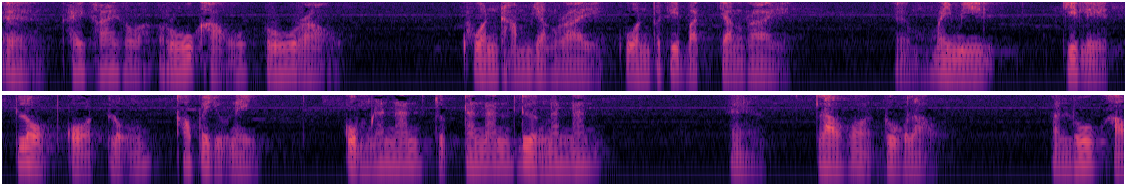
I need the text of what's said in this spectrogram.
เออคล้ายๆกับว่า รู้เขารู้เรา ควรทำอย่างไร ควรปฏิบัติอย่างไร ไม่มีกิเลสโลภโกรธหลง เข้าไปอยู่ในกลุ่มนั้นๆ จุดนั้นๆ เรื่องนั้นๆ เราก็ดูเรารู้เขา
